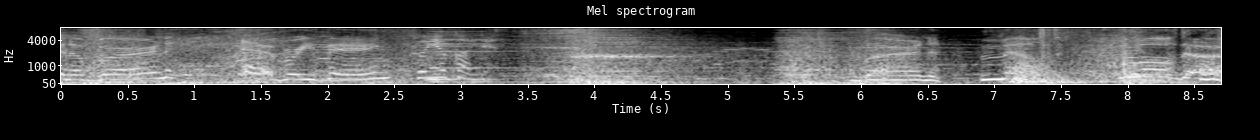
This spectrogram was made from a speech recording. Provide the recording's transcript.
gonna burn everything. Burn, melt, smolder!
